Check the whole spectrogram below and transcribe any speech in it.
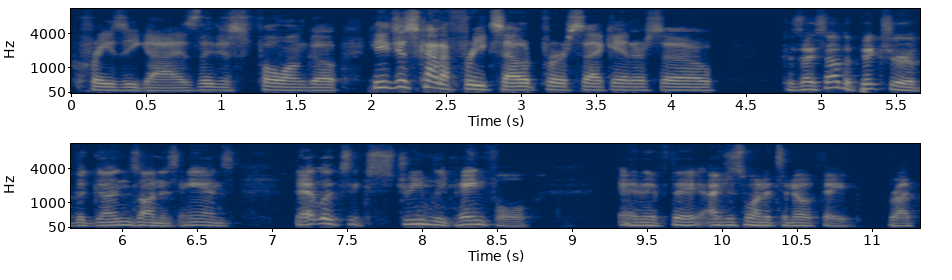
crazy guys. They just full on go. He just kind of freaks out for a second or so. because I saw the picture of the guns on his hands. That looks extremely painful. And if they, I just wanted to know if they brought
